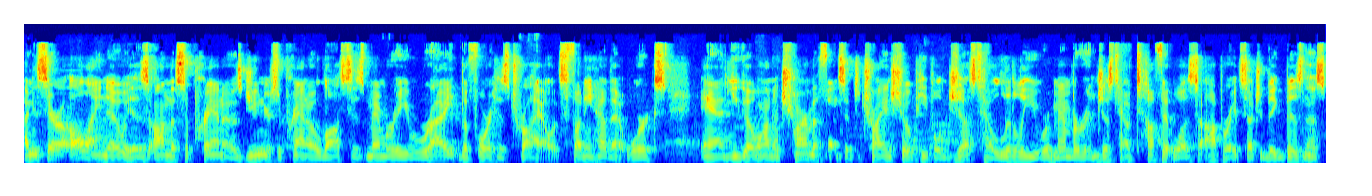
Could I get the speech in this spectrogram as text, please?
I mean, Sarah, all I know is on The Sopranos, Junior Soprano lost his memory right before his trial. It's funny how that works. And you go on a charm offensive to try and show people just how little you remember and just how tough it was to operate such a big business.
